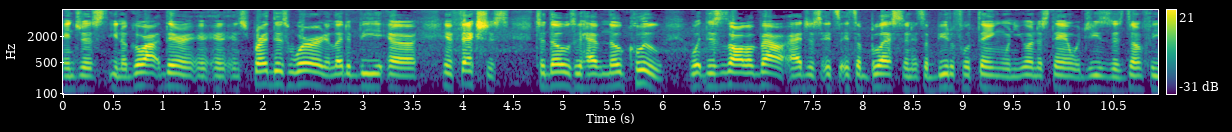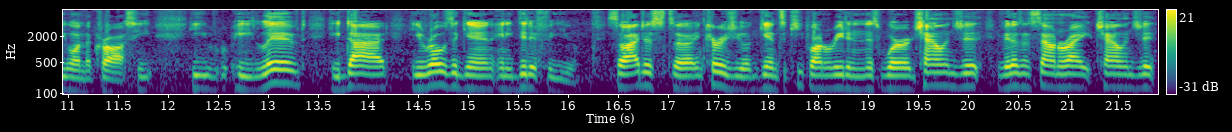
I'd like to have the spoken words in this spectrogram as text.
and just you know go out there and, and, and spread this word and let it be uh, infectious to those who have no clue what this is all about. I just it's it's a blessing. It's a beautiful thing when you understand what Jesus has done for you on the cross. He he he lived, he died, he rose again, and he did it for you. So I just uh, encourage you again to keep on reading this word, challenge it. If it doesn't sound right, challenge it,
